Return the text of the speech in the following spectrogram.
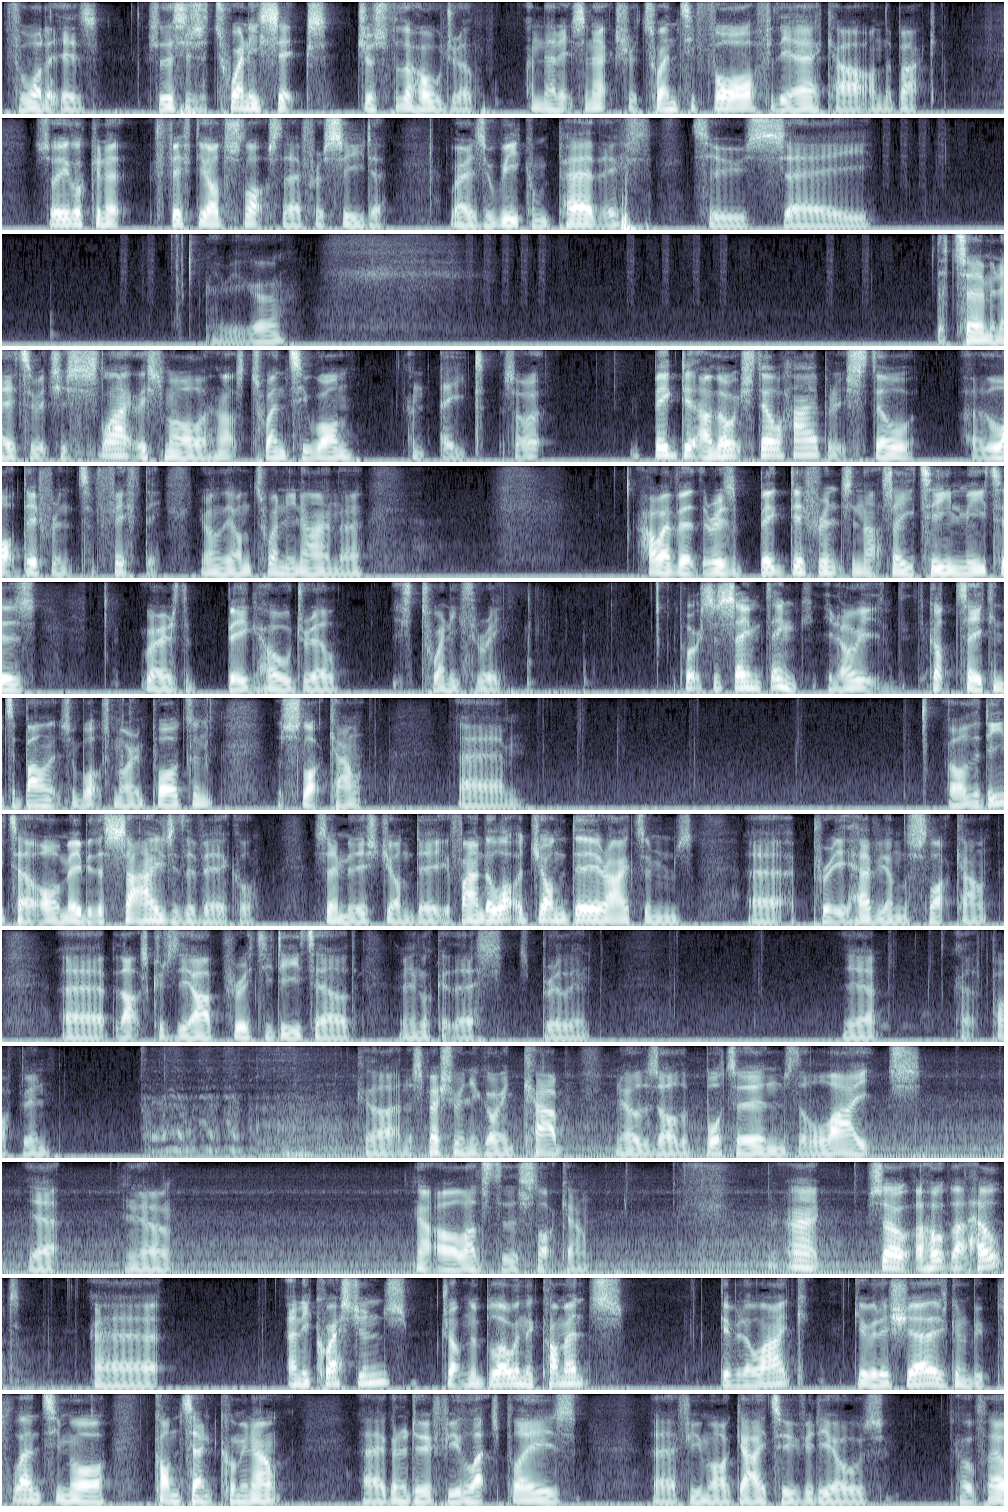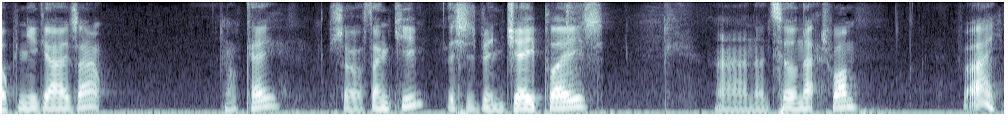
for what it is. So this is a 26 just for the hole drill and then it's an extra 24 for the air cart on the back. So you're looking at 50 odd slots there for a seeder. Whereas if we compare this to say, here we go. The Terminator, which is slightly smaller, that's 21 and 8. So big. I know it's still high, but it's still a lot different to 50. You're only on 29 there. However, there is a big difference, and that's 18 meters, whereas the big hole drill is 23. But it's the same thing, you know. It got taken to take into balance of what's more important, the slot count, um, or the detail, or maybe the size of the vehicle. Same with this John Deere. You'll find a lot of John Deere items uh, pretty heavy on the slot count, uh, but that's because they are pretty detailed. I mean, look at this. It's brilliant. Yeah, let's pop in. And especially when you go in cab, you know, there's all the buttons, the lights. Yeah, you know, that all adds to the slot count. Alright, so I hope that helped. Uh, any questions? Drop them below in the comments. Give it a like. Give it a share. There's going to be plenty more content coming out. Uh, going to do a few let's plays, uh, a few more guide to videos. Hopefully helping you guys out. Okay, so thank you. This has been J Plays, and until next one, bye.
